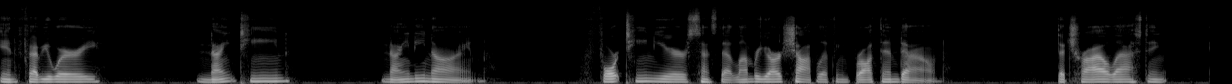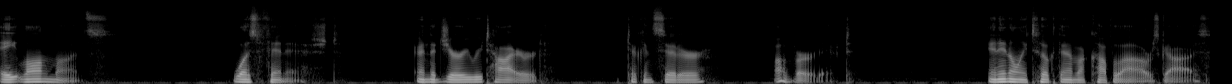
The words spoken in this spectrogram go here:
in February 1999, 14 years since that lumberyard shoplifting brought them down, the trial lasting eight long months was finished, and the jury retired to consider a verdict. And it only took them a couple hours, guys.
